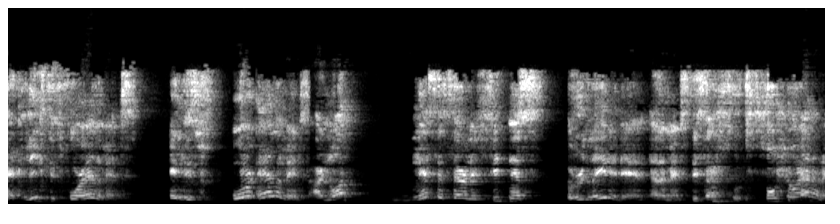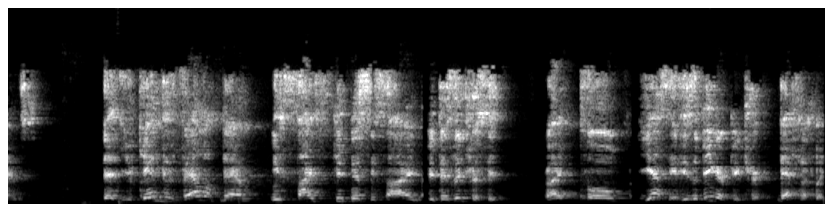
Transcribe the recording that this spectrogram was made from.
at least these four elements. And these four elements are not necessarily fitness related elements. These are social elements that you can develop them inside fitness, inside fitness literacy, right? So yes, it is a bigger picture, definitely.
